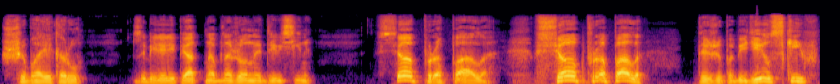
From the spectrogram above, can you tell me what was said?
сшибая кору. Забелели пятна обнаженной древесины. — Все пропало, все пропало. Ты же победил, Скиф?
